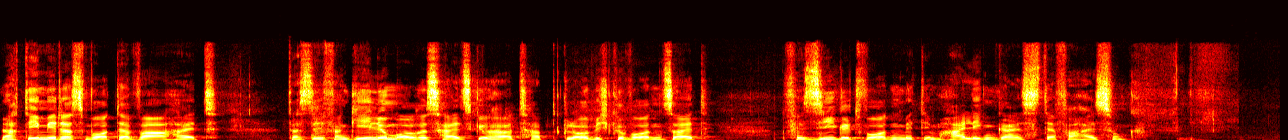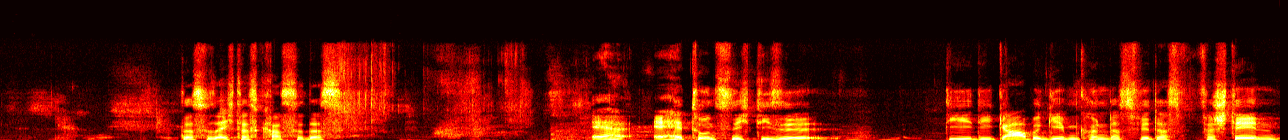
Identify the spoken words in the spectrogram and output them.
nachdem ihr das Wort der Wahrheit, das Evangelium eures Heils gehört habt, gläubig geworden seid, versiegelt worden mit dem Heiligen Geist der Verheißung. Das ist echt das Krasse, dass er, er hätte uns nicht diese, die, die Gabe geben können, dass wir das verstehen,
